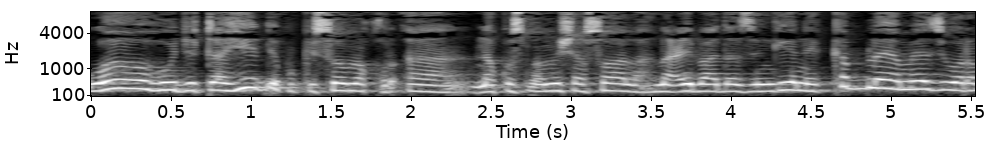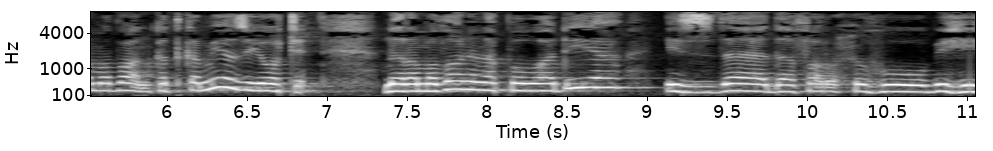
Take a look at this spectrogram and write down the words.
wao hujitahidi kukisoma Qur'an na kusimamisha swala na ibada zingine kabla ya mwezi wa Ramadhan katika miezi yote. Na Ramadhan inapowadia izdada farhuhu bihi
